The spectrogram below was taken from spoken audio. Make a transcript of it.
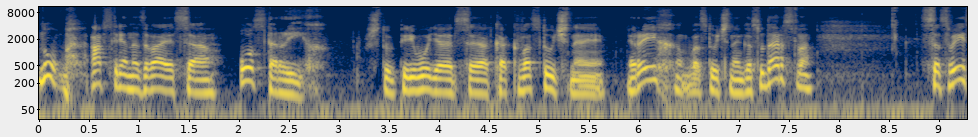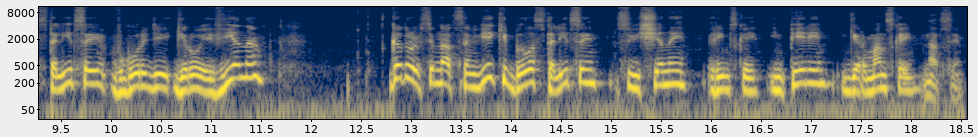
Ну, Австрия называется Остеррейх, что переводится как Восточный Рейх, Восточное государство – со своей столицей в городе Героя Вена, которое в 17 веке было столицей Священной Римской империи германской нации.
